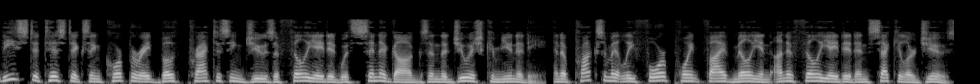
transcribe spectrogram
These statistics incorporate both practicing Jews affiliated with synagogues and the Jewish community, and approximately 4.5 million unaffiliated and secular Jews.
